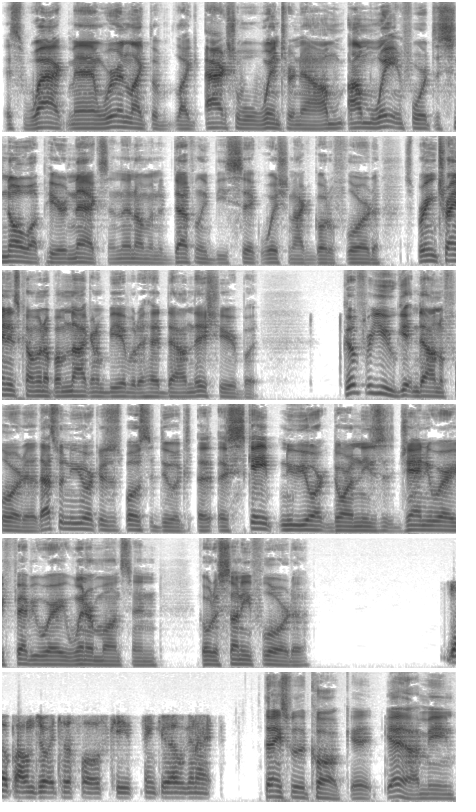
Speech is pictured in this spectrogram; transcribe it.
It's whack, man. We're in like the like actual winter now. I'm I'm waiting for it to snow up here next, and then I'm gonna definitely be sick, wishing I could go to Florida. Spring training's coming up. I'm not gonna be able to head down this year, but good for you getting down to Florida. That's what New Yorkers are supposed to do: escape New York during these January, February, winter months, and go to sunny Florida. Yep, I'll enjoy it to the fullest, Keith. Thank you. Have a good night. Thanks for the call. Yeah, I mean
